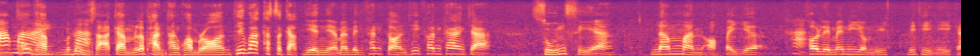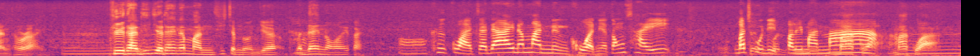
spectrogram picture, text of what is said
มากมาใช่ยครับมันเป็นค่ะอุตสาหกรรมแล้วผ่านทางความร้อน ที่ว่าสกัดเย็นเนี่ยมันเป็นขั้นตอนที่ค่อนข้างจะสูญเสียน้ำมันออกไปเยอะ ค่ะเขาเลยไม่นิยมวิธีนี้กันเท่าไหร่ ม คือแทนที่จะได้น้ำมันที่จำนวนเยอะมันได้น้อยไปอ๋อ คือกว่าจะได้น้ำมันหนึ่งขวดเนี่ยต้องใช้วัตถุดิบปริมาณมากมากกว่ามากกว่า อืม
